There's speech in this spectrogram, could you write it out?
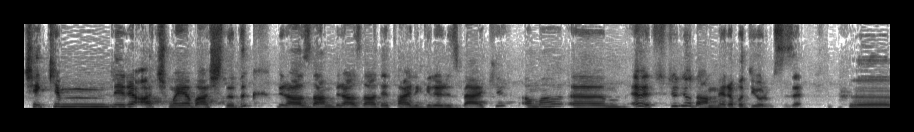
çekimleri açmaya başladık. Birazdan biraz daha detaylı gireriz belki. Ama e, evet, stüdyodan merhaba diyorum size. Ee,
